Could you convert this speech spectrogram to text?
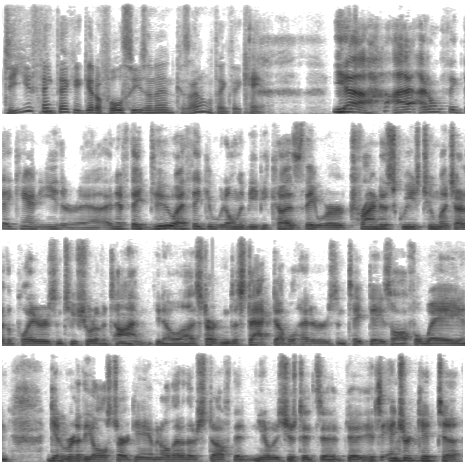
Do you think they could get a full season in? Because I don't think they can. Yeah, I, I don't think they can either. Uh, and if they do, I think it would only be because they were trying to squeeze too much out of the players in too short of a time. You know, uh, starting to stack doubleheaders and take days off away and get rid of the All Star game and all that other stuff. That you know, it's just it's a, it's intricate to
